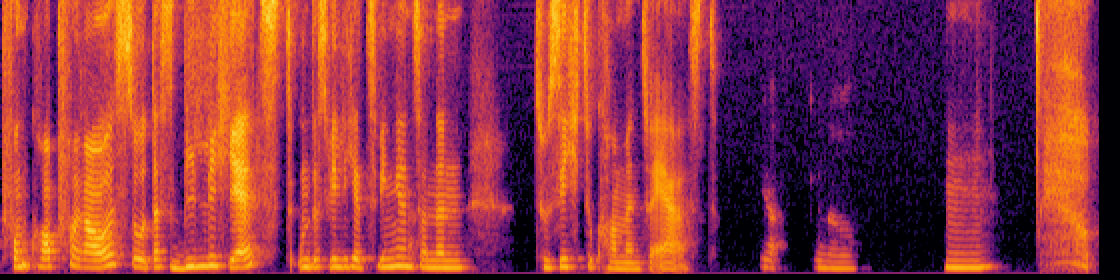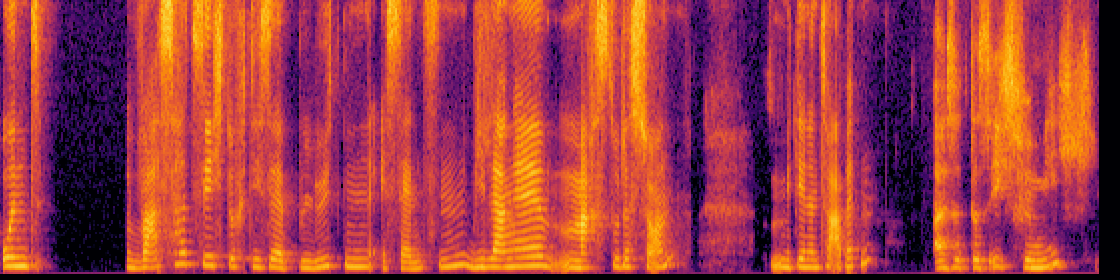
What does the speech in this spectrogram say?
vom Kopf heraus, so das will ich jetzt und das will ich erzwingen, sondern zu sich zu kommen zuerst. Ja, genau. Mhm. Und was hat sich durch diese Blütenessenzen, wie lange machst du das schon, mit denen zu arbeiten? Also, dass ich es für mich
